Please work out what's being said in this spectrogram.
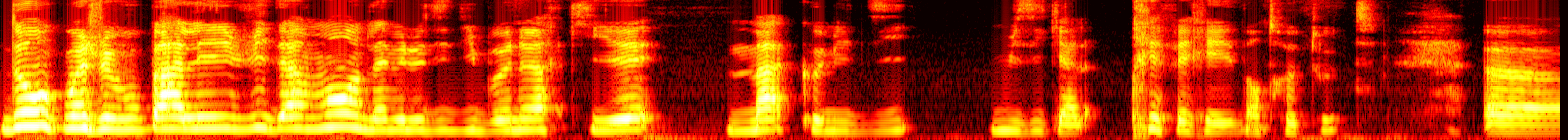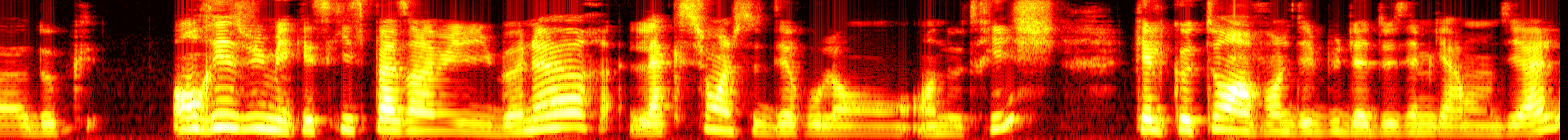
Donc moi, je vais vous parler évidemment de la mélodie du bonheur qui est ma comédie musicale préférée d'entre toutes. Euh, donc, en résumé, qu'est-ce qui se passe dans la Mélodie du Bonheur? L'action, elle se déroule en, Autriche, quelque temps avant le début de la Deuxième Guerre mondiale.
